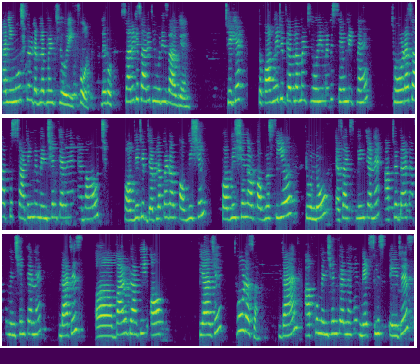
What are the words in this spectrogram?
and emotional development theory four देखो, सारे के सारे थ्योरीज आ गए ठीक है? तो कॉग्निटिव डेवलपमेंट थ्योरी में भी सेम लिखना है। थोड़ा सा आपको स्टार्टिंग में मेंशन करना है अबाउट कॉग्निटिव डेवलपमेंट और कॉग्निशन कॉग्निशन और कॉग्नोस्फियर टू नो ऐसा एक्सप्लेन करना है। आफ्टर दैट आपको मेंशन करना है। दैट इज़ बायोग्राफी ऑफ़ पियाजे थोड़ा सा। देन आपको मेंशन करना है next list stages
